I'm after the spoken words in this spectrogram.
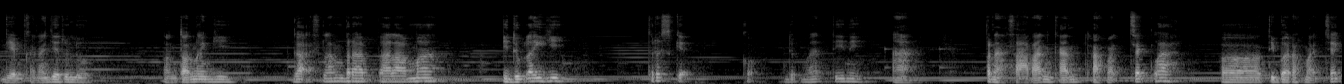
diamkan aja dulu. Nonton lagi. Nggak selang berapa lama hidup lagi. Terus kayak kok hidup mati nih? Ah penasaran kan Rahmat cek lah. Uh, tiba Rahmat cek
